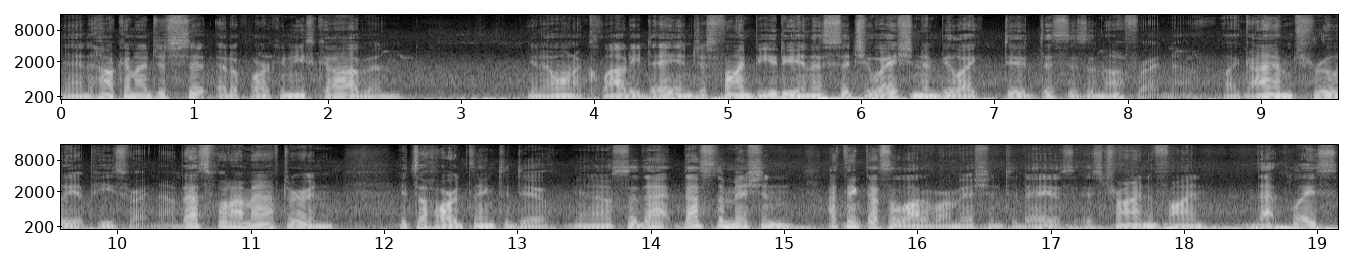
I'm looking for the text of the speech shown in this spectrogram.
And how can I just sit at a park in East Cobb and you know, on a cloudy day and just find beauty in this situation and be like, dude, this is enough right now. Like I am truly at peace right now. That's what I'm after and it's a hard thing to do, you know. So that that's the mission. I think that's a lot of our mission today is is trying to find that place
